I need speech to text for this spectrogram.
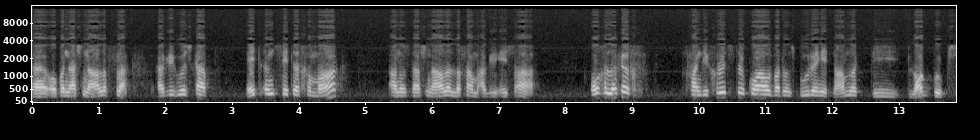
uh op 'n nasionale vlak. Agri Ooskaap het insette gemaak aan ons nasionale liggaam Agri SA. Ongelukkig van die grootste kwaal wat ons boere het, naamlik die logbooks,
